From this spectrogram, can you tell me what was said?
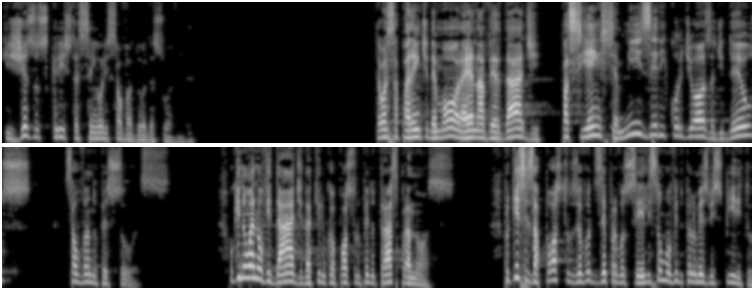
que Jesus Cristo é Senhor e Salvador da sua vida. Então, essa aparente demora é, na verdade, paciência misericordiosa de Deus salvando pessoas. O que não é novidade daquilo que o apóstolo Pedro traz para nós. Porque esses apóstolos, eu vou dizer para você, eles são movidos pelo mesmo Espírito.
